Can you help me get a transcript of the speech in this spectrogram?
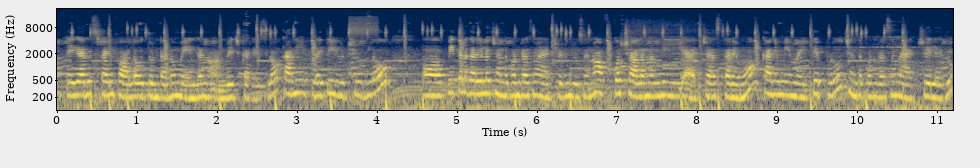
అత్తయ్య గారి స్టైల్ ఫాలో అవుతుంటాను మెయిన్గా నాన్ వెజ్ కర్రీస్లో. కానీ ఇప్పుడైతే యూట్యూబ్లో పీతల కర్రీలో చింతపండు రసం యాడ్ చేయడం చూసాను కోర్స్ చాలామంది యాడ్ చేస్తారేమో కానీ మేమైతే ఎప్పుడు చింతపండు రసం యాడ్ చేయలేదు.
